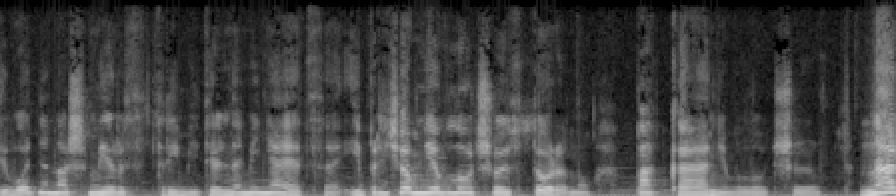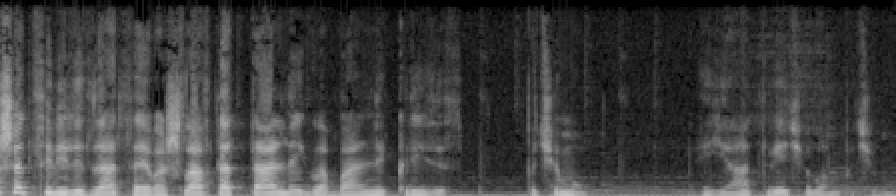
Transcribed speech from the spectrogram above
Сегодня наш мир стремительно меняется, и причем не в лучшую сторону, пока не в лучшую. Наша цивилизация вошла в тотальный глобальный кризис. Почему? Я отвечу вам почему.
